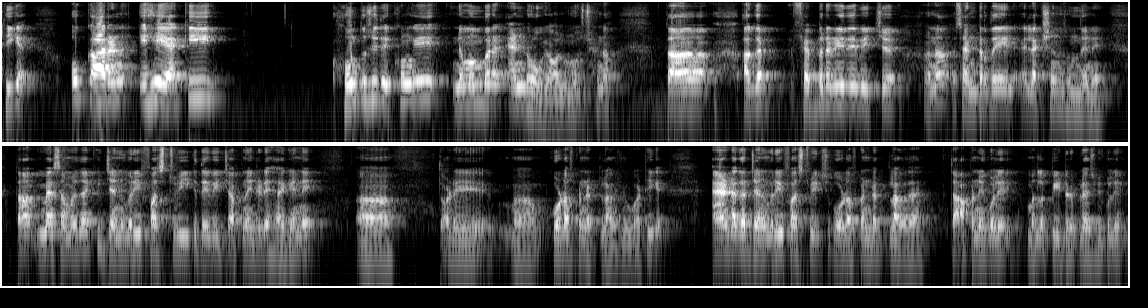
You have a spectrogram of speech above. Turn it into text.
ਠੀਕ ਹੈ? ਉਹ ਕਾਰਨ ਇਹ ਹੈ ਕਿ ਹੁਣ ਤੁਸੀਂ ਦੇਖੋਗੇ, ਨਵੰਬਰ ਐਂਡ ਹੋ ਗਿਆ ਆਲਮੋਸਟ ਹੈ ਨਾ ਤਾਂ ਅਗਰ ਫੈਬਰੂਅਰੀ ਦੇ ਵਿੱਚ, ਹਨਾ ਸੈਂਟਰ ਦੇ ਇਲੈਕਸ਼ਨਸ ਹੁੰਦੇ ਨੇ, ਤਾਂ ਮੈਂ ਸਮਝਦਾ ਕਿ ਜਨਵਰੀ ਫਸਟ ਵੀਕ ਦੇ ਵਿੱਚ ਆਪਣੇ ਜਿਹੜੇ ਹੈਗੇ ਨੇ ਤੁਹਾਡੇ ਕੋਡ ਆਫ ਕੰਡਕਟ ਲੱਗ ਜਾਊਗਾ, ਠੀਕ ਹੈ? ਐਂਡ ਅਗਰ ਜਨਵਰੀ ਫਸਟ ਵੀਕ ਚ ਕੋਡ ਆਫ ਕੰਡਕਟ ਲੱਗਦਾ ਤਾਂ ਆਪਣੇ ਕੋਲੇ, ਮਤਲਬ ਪੀਟਰ ਪਲੇਸ ਵੀ ਕੋਲੇ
